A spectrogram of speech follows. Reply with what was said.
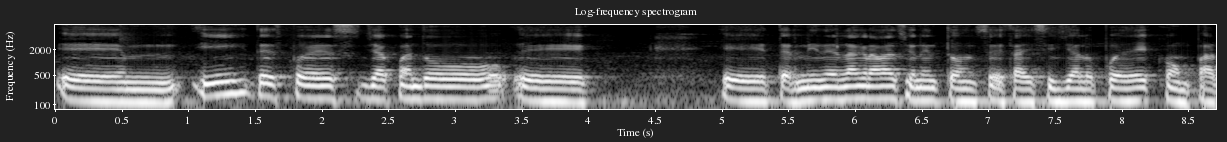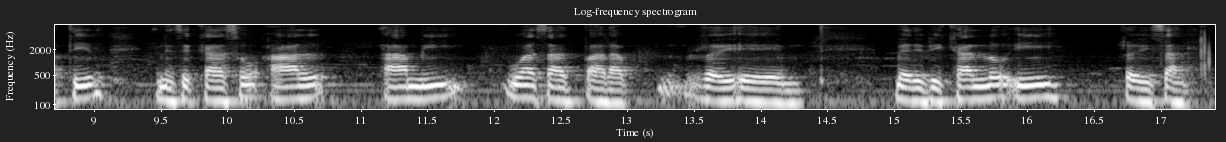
y después ya cuando termine la grabación, entonces ahí sí ya lo puede compartir. En ese caso al a mi WhatsApp para verificarlo y revisar.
